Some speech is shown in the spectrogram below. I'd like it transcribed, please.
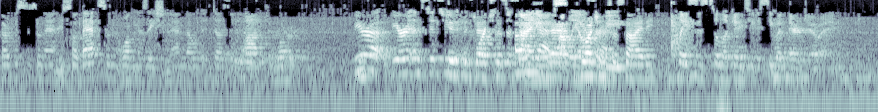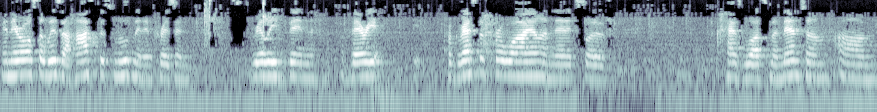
services and that. And so that's an organization I know that does a lot of work. Vera, Vera Institute and Fortune Justice. Society would probably also Fortune be Society. places to look into to see what they're doing. And there also is a hospice movement in prison. It's really been very progressive for a while, and then it sort of has lost momentum. Um,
